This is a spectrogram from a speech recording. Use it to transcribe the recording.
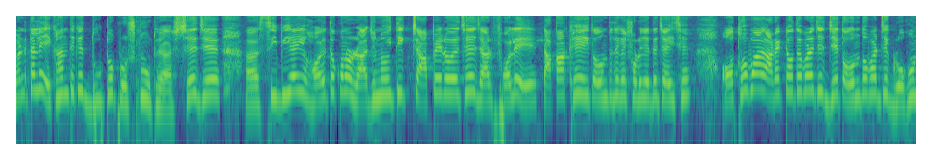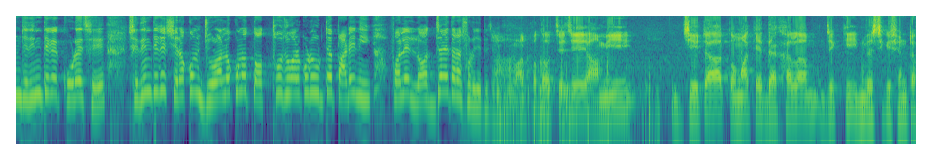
মানে তাহলে এখান থেকে দুটো প্রশ্ন উঠে আসছে যে সিবিআই হয়তো কোনো রাজনৈতিক চাপে রয়েছে যার ফলে টাকা খেয়ে এই তদন্ত থেকে সরে যেতে চাইছে অথবা আরেকটা হতে পারে যে যে তদন্তভার যে গ্রহণ যেদিন থেকে করেছে সেদিন থেকে সেরকম জোরালো কোনো তথ্য জোগাড় করে উঠতে পারেনি ফলে লজ্জায় তারা সরে যেতে চায় আমার কথা হচ্ছে যে আমি যেটা তোমাকে দেখালাম যে কি ইনভেস্টিগেশনটা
